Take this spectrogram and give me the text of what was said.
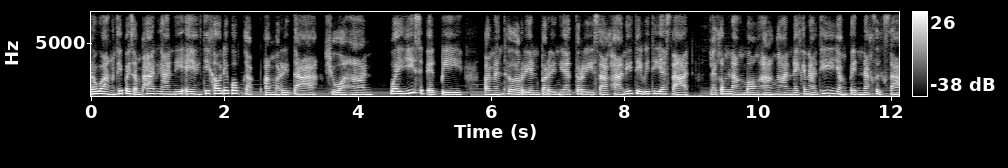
ระหว่างที่ไปสัมภาษณ์งานนี้เองที่เขาได้พบกับอมริตา ชัวฮาน วัย 21 ปี ตอนนั้นเธอเรียนปริญญาตรีสาขานิติวิทยาศาสตร์ และกำลังมองหางานในขณะที่ยังเป็นนักศึกษา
